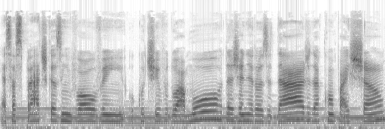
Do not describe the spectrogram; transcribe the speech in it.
Essas práticas envolvem o cultivo do amor, da generosidade, da compaixão,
